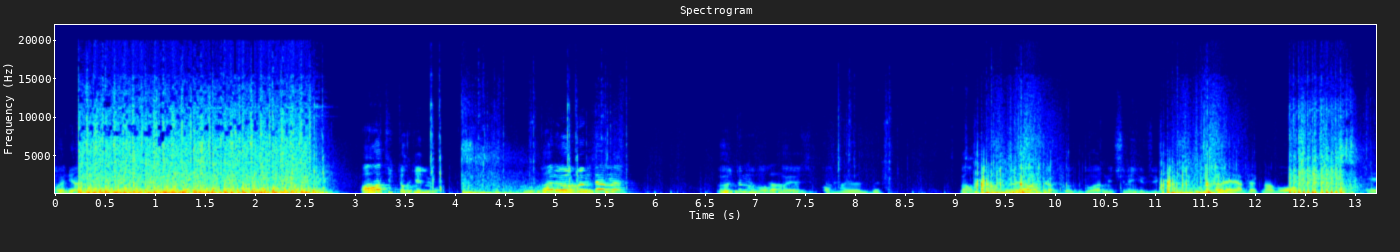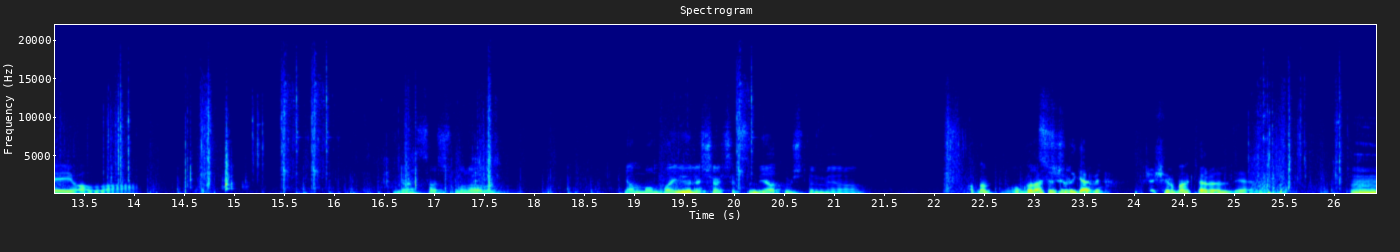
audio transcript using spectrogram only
Oynuyor. Aha TikTok geliyor. Lan öldüm deme. Öldü mü Öldü bombaya abi, cidden? Bombaya öldü. Tamam böyle yapacak duvarın içine girecek. Öyle mi yapacaktın abi? Hop. Eyvallah. Ya saçmalığa bak. Ya bombayı öyle şaşırsın diye atmıştım ya. Adam o Oğlum kadar nasıl şaşırdı ki yapıyor abi. Şaşırmaktan öldü ya. Hmm.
